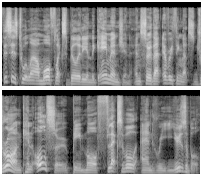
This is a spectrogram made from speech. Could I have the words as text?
This is to allow more flexibility in the game engine, and so that everything that's drawn can also be more flexible and reusable.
